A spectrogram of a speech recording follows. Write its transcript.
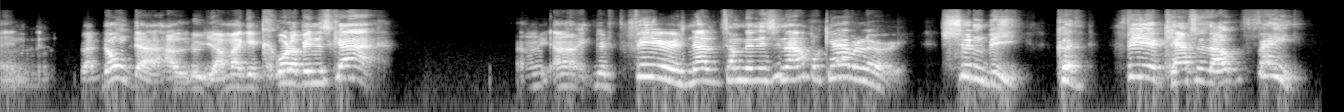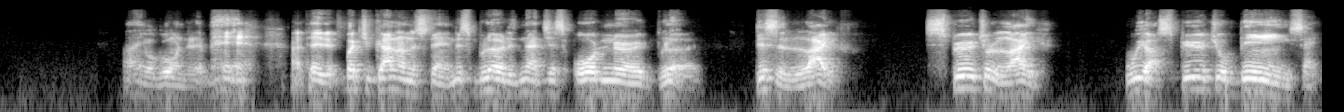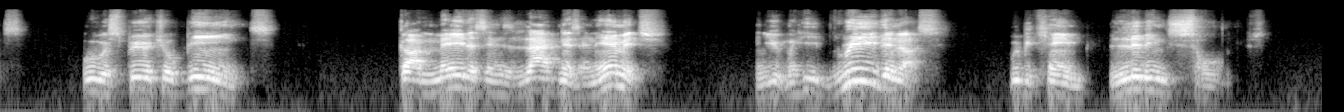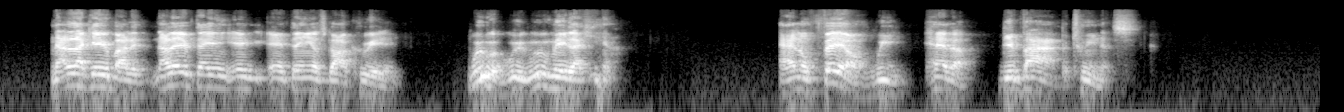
and if I don't die, hallelujah, I might get caught up in the sky. The fear is not something that's in our vocabulary. Shouldn't be, because fear cancels out faith. I ain't gonna go into that, man. I tell you, but you gotta understand, this blood is not just ordinary blood. This is life, spiritual life. We are spiritual beings, saints. We were spiritual beings. God made us in his likeness and image. And you, when he breathed in us, we became living souls. Not like everybody, not everything, everything else God created. We were, we, we were made like him. Adam fell, we had a divide between us.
